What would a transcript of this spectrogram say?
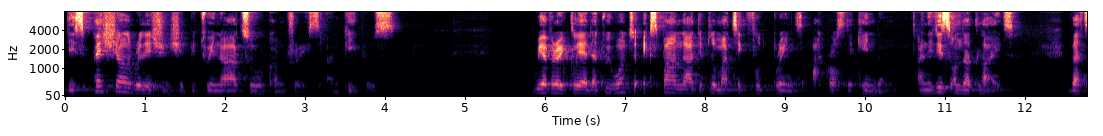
the special relationship between our two countries and peoples, we are very clear that we want to expand our diplomatic footprint across the kingdom. And it is on that light that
